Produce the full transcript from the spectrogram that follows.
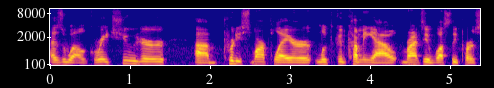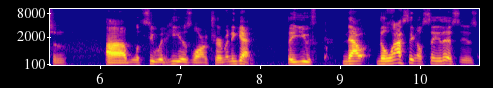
as well. Great shooter. Um, pretty smart player. Looked good coming out. Reminds me of Wesley Person. Um, let's see what he is long term. And again, the youth. Now, the last thing I'll say this is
